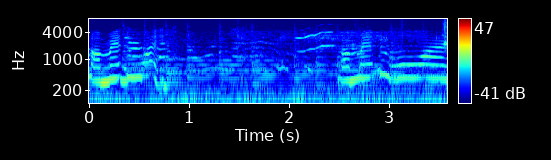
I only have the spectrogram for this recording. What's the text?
รอแม่ด้วยรอแม่ด้วย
